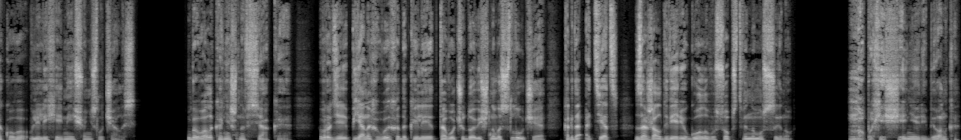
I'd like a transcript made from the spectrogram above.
Такого в Лилихеме еще не случалось. Бывало, конечно, всякое. Вроде пьяных выходок или того чудовищного случая, когда отец зажал дверью голову собственному сыну. Но похищение ребенка?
